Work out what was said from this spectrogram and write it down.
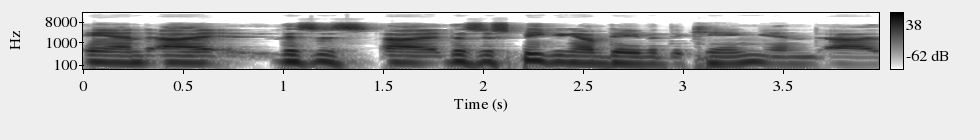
and uh, this is uh, this is speaking of David the king. And uh,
